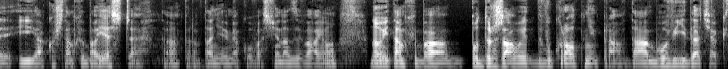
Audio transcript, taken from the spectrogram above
y, i jakoś tam chyba jeszcze, tak? prawda? Nie wiem jak u was się nazywają. No i tam chyba podrżały dwukrotnie, prawda? Było widać jak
